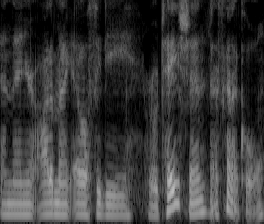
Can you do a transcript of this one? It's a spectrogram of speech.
and then your automatic LCD rotation. That's kind of cool.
